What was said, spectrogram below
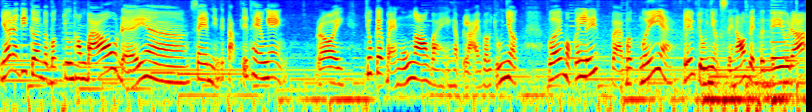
Nhớ đăng ký kênh và bật chuông thông báo để à, xem những cái tập tiếp theo nha. Rồi, chúc các bạn ngủ ngon và hẹn gặp lại vào chủ nhật với một cái clip và bật mí nha. Clip chủ nhật sẽ nói về tình yêu đó.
